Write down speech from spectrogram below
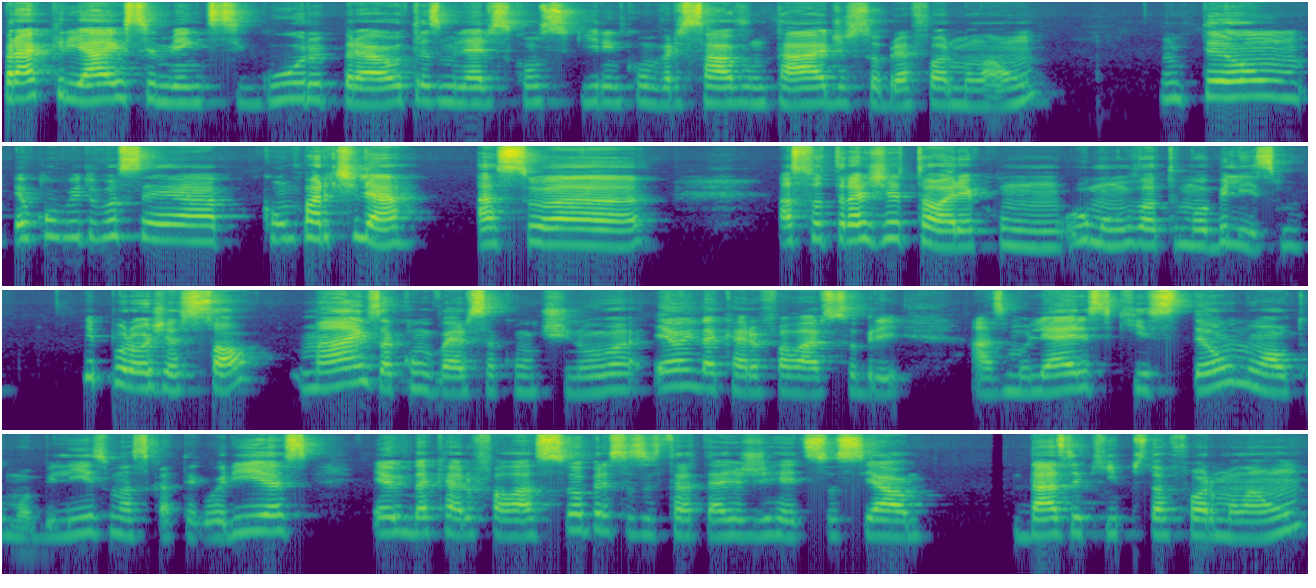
para criar esse ambiente seguro para outras mulheres conseguirem conversar à vontade sobre a Fórmula 1. Então, eu convido você a compartilhar a sua, a sua trajetória com o mundo do automobilismo. E por hoje é só, mas a conversa continua. Eu ainda quero falar sobre as mulheres que estão no automobilismo, nas categorias. Eu ainda quero falar sobre essas estratégias de rede social das equipes da Fórmula 1.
